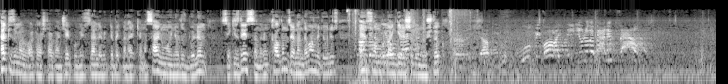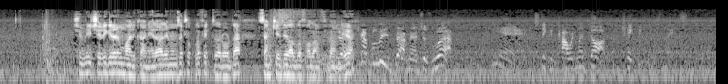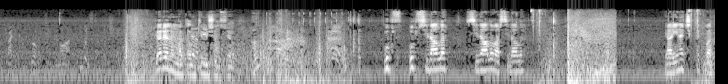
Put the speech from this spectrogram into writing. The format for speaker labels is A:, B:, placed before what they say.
A: Herkese merhaba arkadaşlar ben Jack. Bugün sizlerle birlikte Batman Arkham Asylum oynuyoruz. Bölüm 8'deyiz sanırım. Kaldığımız yerden devam ediyoruz. En son buradan girişi bulmuştuk. Şimdi içeri girelim malikaneye. Daha demin bize çok laf ettiler orada. Sen kedi abla falan filan diye görelim bakalım kimin şansı yok. Ups ups silahlı. Silahlı var silahlı. Ya yine çıktık bak.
